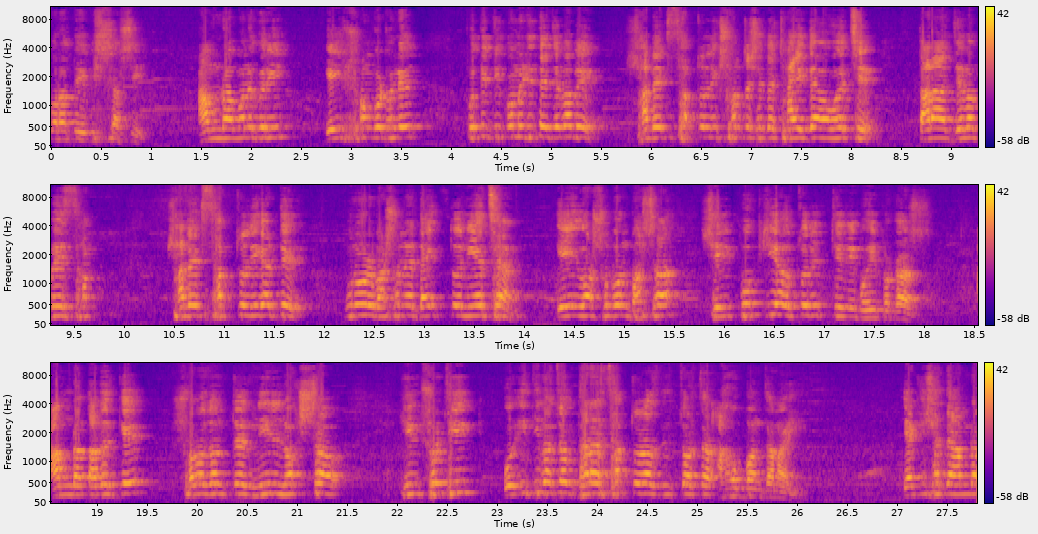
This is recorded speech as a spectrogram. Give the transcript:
করাতে বিশ্বাসী। আমরা মনে করি এই সংগঠনের প্রতিটি কমিটিতে যেভাবে সাবেক ছাত্রলীগ সন্ত্রাসীদের ঠাঁই দেওয়া হয়েছে, তারা যেভাবে সাবেক ছাত্রলীগারদের পুনর্বাসনের দায়িত্ব নিয়েছেন, এই অশোভন ভাষা সেই প্রক্রিয়া ও চরিত্রের বহিঃপ্রকাশ। আমরা তাদেরকে ষড়যন্ত্রের নীল নকশা হীন সঠিক ও ইতিবাচক ধারার ছাত্র রাজনীতি চর্চার আহ্বান জানাই। একই সাথে আমরা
